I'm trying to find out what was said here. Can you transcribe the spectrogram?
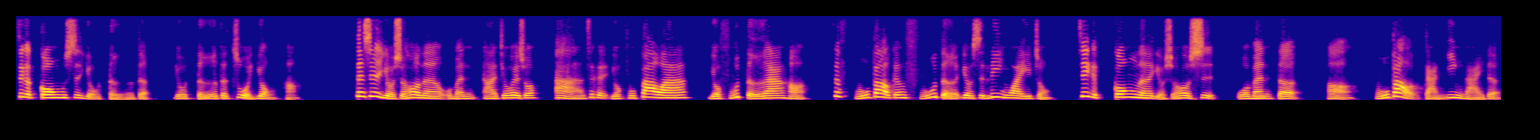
这个功是有德的，有德的作用哈、但是有时候呢，我们啊就会说啊，这个有福报啊，有福德啊，哈、这福报跟福德又是另外一种。这个功呢，有时候是我们的啊福报感应来的，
